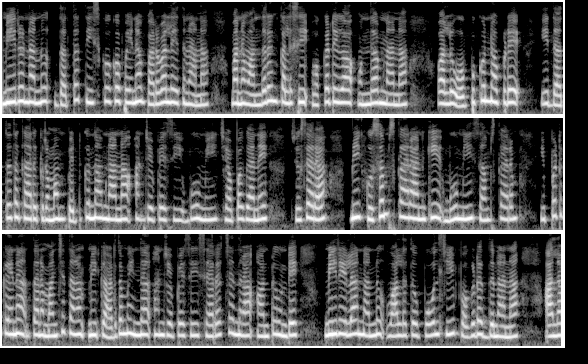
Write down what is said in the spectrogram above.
మీరు నన్ను దత్త తీసుకోకపోయినా పర్వాలేదు నాన్న. మనం అందరం కలిసి ఒక్కటిగా ఉందాం నాన్న. వాళ్ళు ఒప్పుకున్నప్పుడే ఈ దత్తత కార్యక్రమం పెట్టుకుందాం నాన్న అని చెప్పేసి భూమి చెప్పగానే చూసారా? మీ కుసంస్కారానికి భూమి సంస్కారం ఇప్పటికైనా తన మంచితనం మీకు అర్థమైందా అని చెప్పేసి శరత్చంద్ర అంటూ ఉంటే మీరు ఇలా నన్ను వాళ్ళతో పోల్చి పొగడొద్దు నాన్న. అలా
